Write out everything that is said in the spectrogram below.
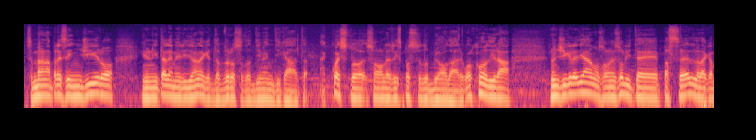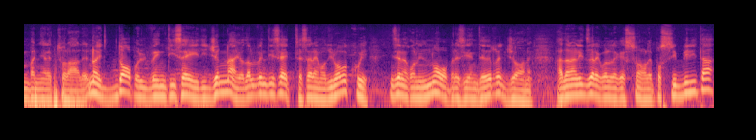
Sembra una presa in giro in un'Italia meridionale che è davvero stata dimenticata. E queste sono le risposte che dobbiamo dare. Qualcuno dirà non ci crediamo, sono le solite passerelle da campagna elettorale. Noi dopo il 26 di gennaio, dal 27 saremo di nuovo qui insieme con il nuovo Presidente della Regione ad analizzare quelle che sono le possibilità,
